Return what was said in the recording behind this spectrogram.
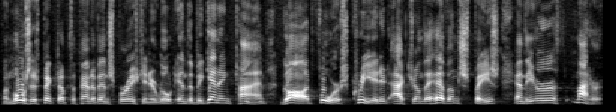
When Moses picked up the pen of inspiration, he wrote, In the beginning, time, God, force, created action, the heavens, space, and the earth, matter.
